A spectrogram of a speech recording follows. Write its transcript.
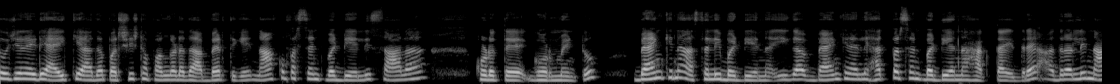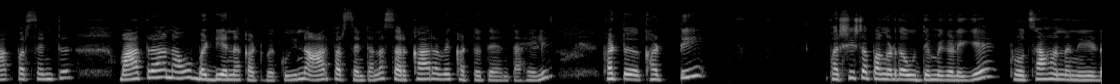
ಯೋಜನೆಯಡಿ ಆಯ್ಕೆಯಾದ ಪರಿಶಿಷ್ಟ ಪಂಗಡದ ಅಭ್ಯರ್ಥಿಗೆ ನಾಲ್ಕು ಪರ್ಸೆಂಟ್ ಬಡ್ಡಿಯಲ್ಲಿ ಸಾಲ ಕೊಡುತ್ತೆ ಗೌರ್ಮೆಂಟು. ಬ್ಯಾಂಕಿನ ಅಸಲಿ ಬಡ್ಡಿಯನ್ನು, ಈಗ ಬ್ಯಾಂಕಿನಲ್ಲಿ ಹತ್ತು ಪರ್ಸೆಂಟ್ ಬಡ್ಡಿಯನ್ನು ಹಾಕ್ತಾ ಇದ್ದರೆ ಅದರಲ್ಲಿ ನಾಲ್ಕು ಪರ್ಸೆಂಟ್ ಮಾತ್ರ ನಾವು ಬಡ್ಡಿಯನ್ನು ಕಟ್ಟಬೇಕು ಇನ್ನು ಆರು ಪರ್ಸೆಂಟನ್ನು ಸರ್ಕಾರವೇ ಕಟ್ಟುತ್ತೆ ಅಂತ ಹೇಳಿ ಕಟ್, ಕಟ್ಟಿ ಪರಿಶಿಷ್ಟ ಪಂಗಡದ ಉದ್ಯಮಿಗಳಿಗೆ ಪ್ರೋತ್ಸಾಹವನ್ನು ನೀಡ,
